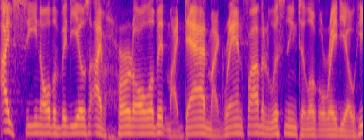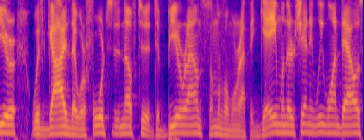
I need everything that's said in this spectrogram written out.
I've seen all the videos, I've heard all of it. My dad, my grandfather listening to local radio here with guys that were fortunate enough to, to be around. Some of them were at the game when they're chanting, We want Dallas.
